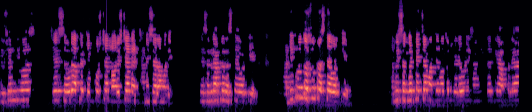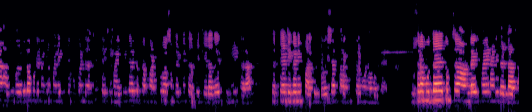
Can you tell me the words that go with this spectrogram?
दिवसेंदिवस जे सगळे आपले टेम्पो स्टँड लॉरी स्टँड आहेत ठाणे शहरामध्ये ते सगळे आपल्या रस्त्यावरती आहेत. अधिकृत असून रस्त्यावरती आहेत. आम्ही संघटनेच्या माध्यमातून वेळोवेळी सांगितलं की आपल्या आजूबाजूला कुठे नगरपालिकेचे भूखंड असतील त्याची माहिती द्या. त्याचा पाठपुरा संघटनेतर्फे केला जाईल. तुम्ही करा. तर त्या ठिकाणी पार्किंग भविष्यात पार्किंग करणं मुद्दा आहे. दुसरा मुद्दा आहे तुमचा ऑनलाईन फाईन आणि दंडाचा.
